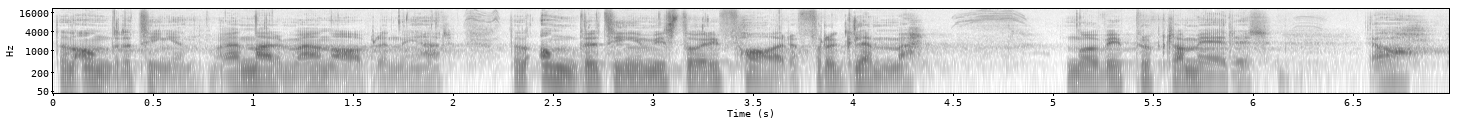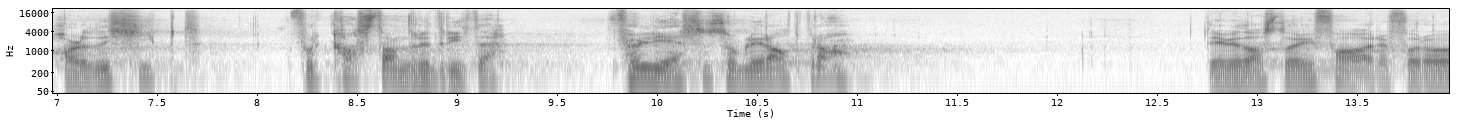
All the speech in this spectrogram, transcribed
Den andre tingen, og jeg nærmer meg en avrunding her, den andre tingen vi står i fare for å glemme når vi proklamerer ja, har du det kjipt, forkast andre dritet, følg Jesus, så blir alt bra. Det vi da står i fare for å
